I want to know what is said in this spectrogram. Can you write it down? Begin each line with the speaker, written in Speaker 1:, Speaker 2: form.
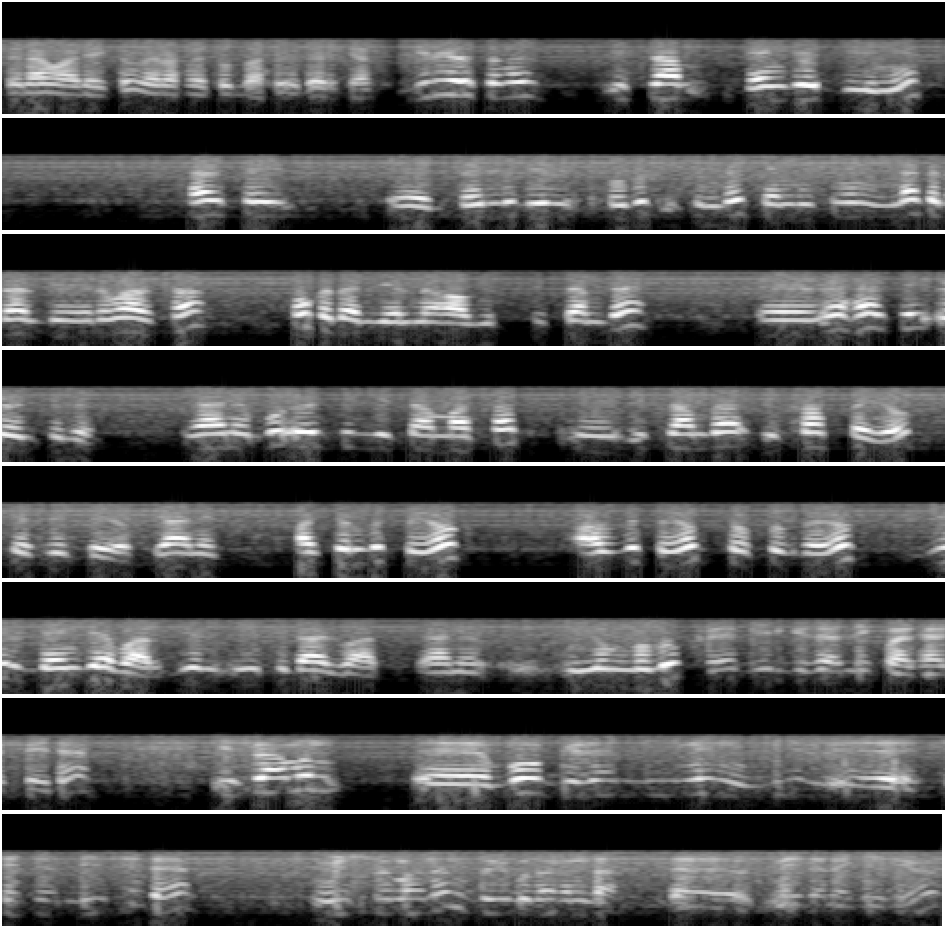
Speaker 1: Selamun Aleyküm ve Rahmetullahi ve Berekatuhu. Biliyorsunuz İslam denge dini. Her şey e, belli bir hudut içinde kendisinin ne kadar değeri varsa o kadar yerini almış sistemde e, ve her şey ölçülü. Yani bu ölçülülükten maksat e, İslam'da ifrat da yok, tefrit de yok. Yani aşırılık da yok, azlık da yok, çokluk da yok. Bir denge var, bir itidal var. Yani uyumluluk ve bir güzellik var her şeyde. İslam'ın e, bu güzelliğinin bir e, tecellisi de Müslümanın duygularında e, meydana geliyor.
